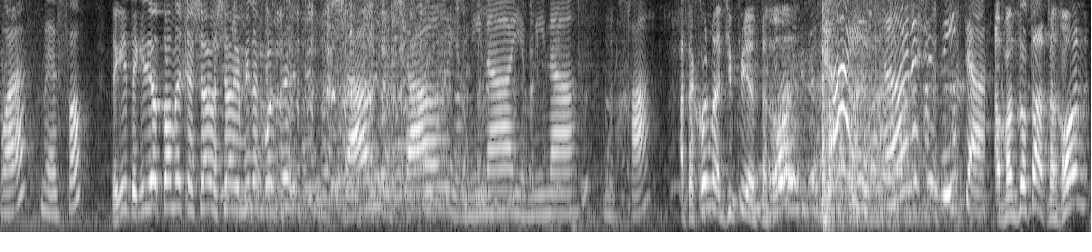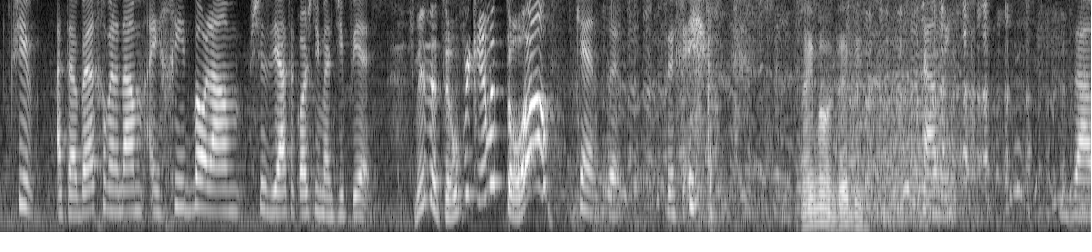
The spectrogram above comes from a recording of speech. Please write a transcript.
וואלה, מאיפה? תגיד, תגידי עוד פעם איך ישר, ישר, ימינה, כל זה? ישר, ישר, ימינה, ימינה, מולך. את הכל מה-GPS, נכון? די, אני לא מאמינה שזיהית. אבל זאת את, נכון? תקשיב, אתה בערך הבן אדם היחיד בעולם שזיהה את הקול שלי מה-GPS. תשמעי, זה צירוף מקרים מטורף! כן, זה פסיכי. נעים מאוד, דבי. תמי. מוזר.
